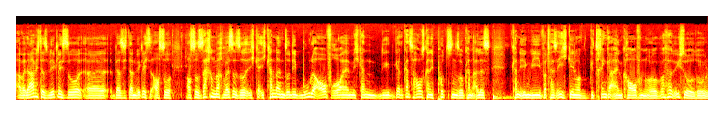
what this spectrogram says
aber, da habe ich das wirklich so, äh, dass ich dann wirklich auch so auch so Sachen mache, weißt du, so ich, kann- ich kann dann so die Bude aufräumen, ich kann die das ganze Haus kann ich putzen, so kann alles, kann irgendwie, was weiß ich, gehe noch Getränke einkaufen oder was weiß ich so, so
